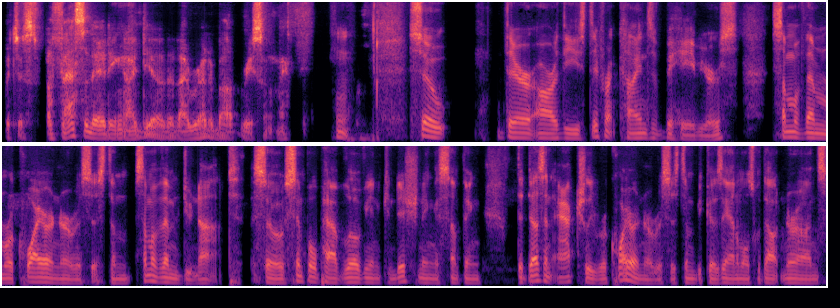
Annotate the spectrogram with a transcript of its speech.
which is a fascinating idea that I read about recently. Hmm. So, there are these different kinds of behaviors. Some of them require a nervous system, some of them do not. So, simple Pavlovian conditioning is something that doesn't actually require a nervous system because animals without neurons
